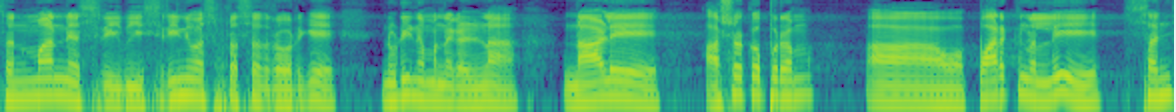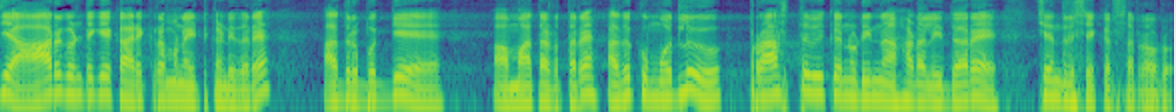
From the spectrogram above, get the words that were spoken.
ಸನ್ಮಾನ್ಯ ಶ್ರೀ ವಿ. ಶ್ರೀನಿವಾಸ ಪ್ರಸಾದ್ರವರಿಗೆ ನುಡಿ ನಮನಗಳನ್ನ ನಾಳೆ ಅಶೋಕಪುರಂ ಪಾರ್ಕ್ನಲ್ಲಿ ಸಂಜೆ ಆರು ಗಂಟೆಗೆ ಕಾರ್ಯಕ್ರಮನ ಇಟ್ಕೊಂಡಿದ್ದಾರೆ. ಅದ್ರ ಬಗ್ಗೆ ಮಾತಾಡ್ತಾರೆ. ಅದಕ್ಕೂ ಮೊದಲು ಪ್ರಾಸ್ತಾವಿಕ ನುಡಿನ ಹಾಡಲಿದ್ದಾರೆ ಚಂದ್ರಶೇಖರ್ ಸರ್ ಅವರು.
